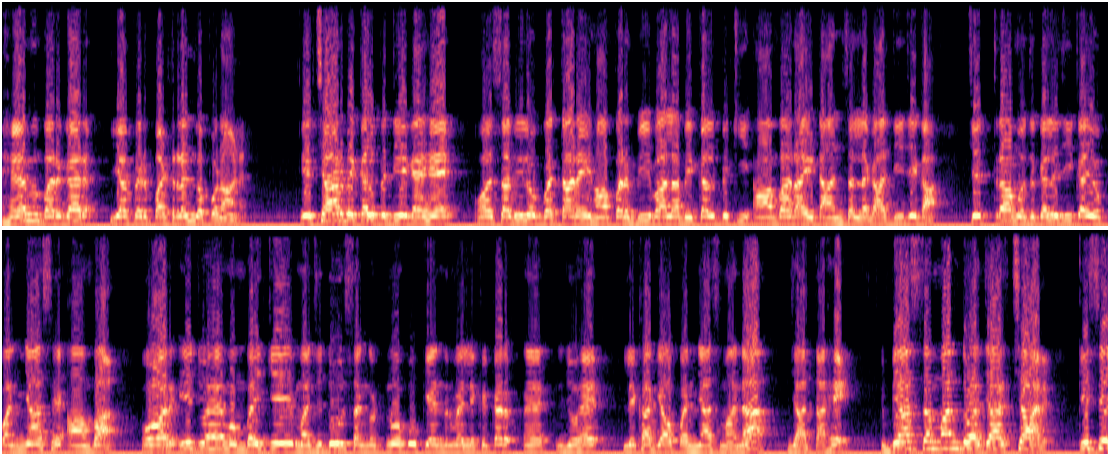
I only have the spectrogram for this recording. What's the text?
हेम बर्गर या फिर पटरंग पुराण। ये चार विकल्प दिए गए हैं और सभी लोग बता रहे हैं, यहाँ पर बी वाला विकल्प की आंबा राइट आंसर लगा दीजिएगा। चित्रा मुदगल जी का ये उपन्यास है आंबा। और ये जो है मुंबई के मजदूर संगठनों को केंद्र में लिखकर जो है लिखा गया उपन्यास माना जाता है। व्यास सम्मान 2004 किसे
